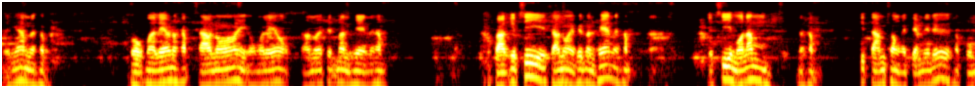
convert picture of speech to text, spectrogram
สวยงามนะครับ มาแล้วนะครับ สาวน้อยออกมาแล้ว สาวน้อยเพชรบ้านแพงนะครับ ฝากเอฟซีสาวน้อยเพชรบ้านแพงนะครับเอฟซีหมอลำนะครับ ติดตามช่องไอเต็มเด้อครับผม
